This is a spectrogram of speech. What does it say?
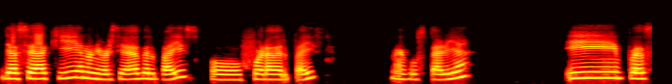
ya sea aquí en universidades del país o fuera del país. Me gustaría. Y pues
